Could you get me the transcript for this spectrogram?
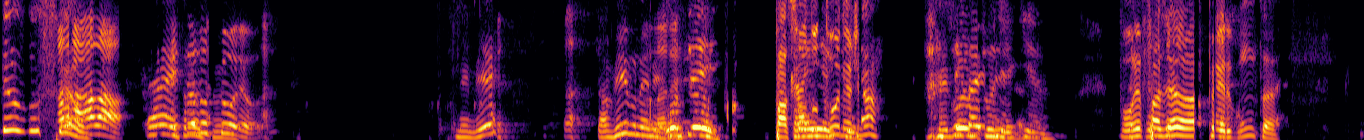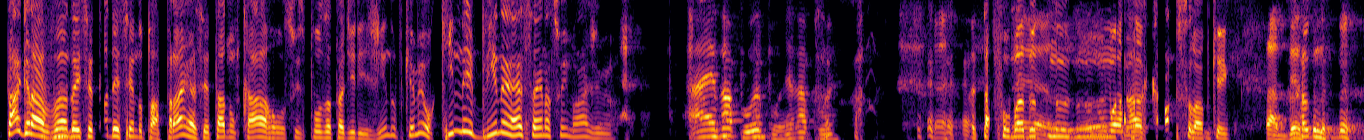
Deus do Olha céu. lá, olha lá. É, Entrou no túnel. túnel. Nenê? Tá vivo, Nenê? Botei. Passou Caiu do túnel aqui. já? Pergunta aí, túnel aqui, ó. Vou refazer a pergunta. Tá gravando aí, você tá descendo pra praia? Você tá no carro, sua esposa tá dirigindo? Porque, meu, que neblina é essa aí na sua imagem, meu? Ah, é vapor, pô, é vapor. Você tá fumando é no- numa cápsula? Porque Tá dentro, do-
